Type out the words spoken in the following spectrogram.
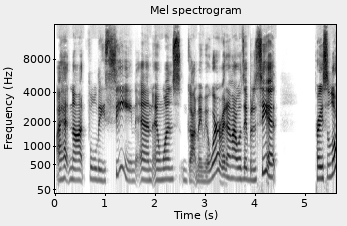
I had not fully seen, and and once God made me aware of it, and I was able to see it. Praise the Lord,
